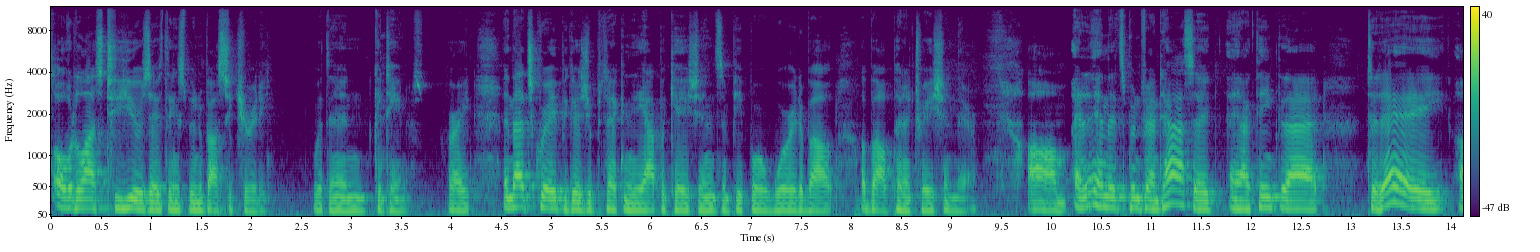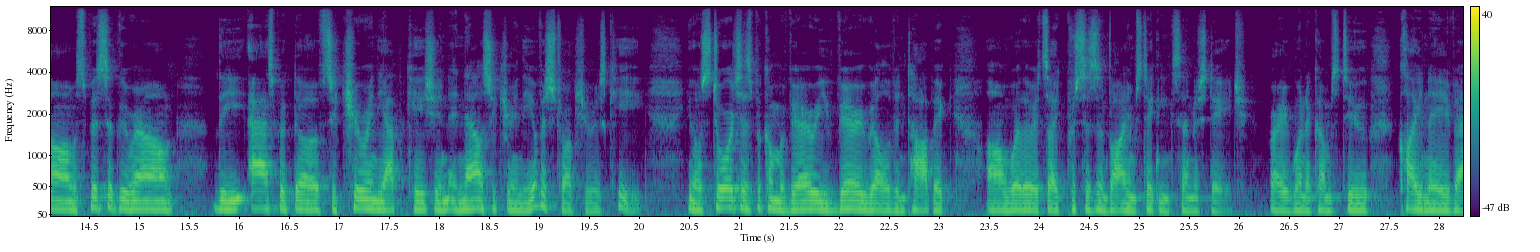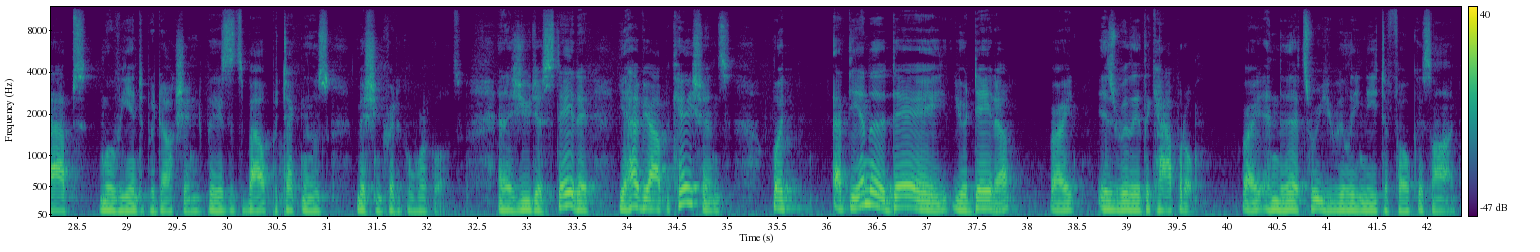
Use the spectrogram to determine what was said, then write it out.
over the last two years, everything's been about security within containers right? And that's great because you're protecting the applications and people are worried about, about penetration there. Um, and, and it's been fantastic, and I think that today, um, specifically around the aspect of securing the application and now securing the infrastructure is key. You know, storage has become a very, very relevant topic, uh, whether it's like persistent volumes taking center stage, right, when it comes to cloud native apps moving into production, because it's about protecting those mission critical workloads. And as you just stated, you have your applications, but at the end of the day, your data, right, is really the capital, right? And that's what you really need to focus on.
